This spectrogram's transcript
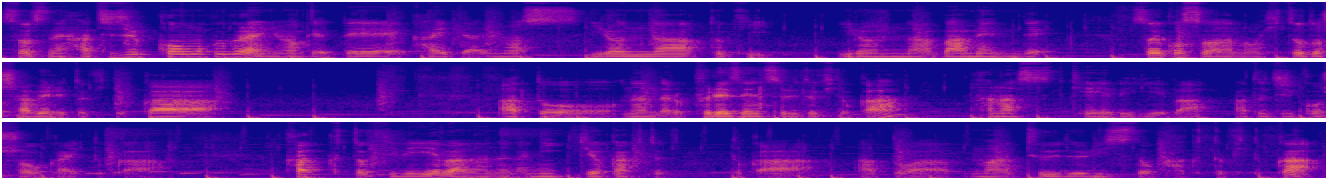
そうですね、80項目ぐらいに分けて書いてあります。いろんな時、いろんな場面で。それこそ、あの、人と喋る時とか、あと、なんだろう、プレゼンする時とか、話す系で言えば、あと自己紹介とか、書く時で言えば、なんか日記を書く時とか、あとは、まあ、 to-do リストを書く時とか、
